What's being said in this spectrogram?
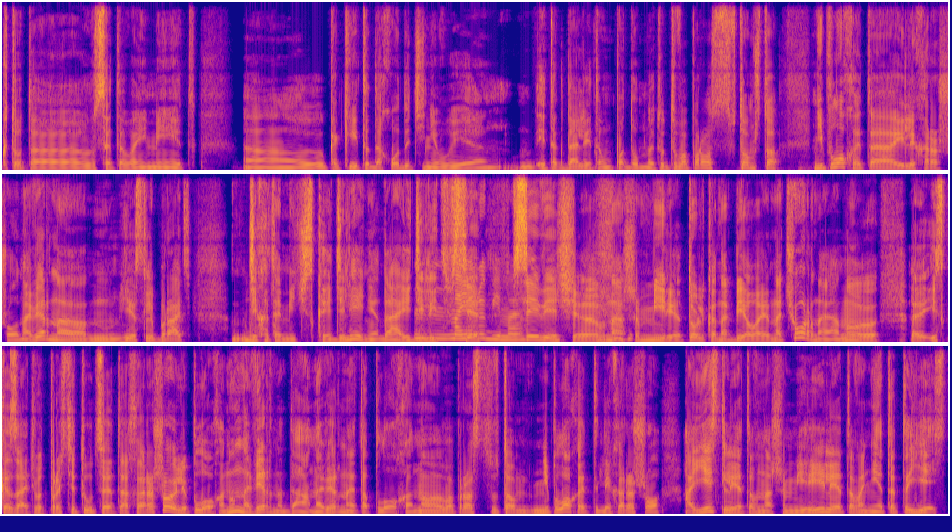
кто-то с этого имеет э, какие-то доходы теневые и так далее и тому подобное. Тут вопрос в том, что неплохо это или хорошо. Наверное, если брать дихотомическое деление, да, и делить все, все вещи в нашем мире только на белое и на черное, ну, э, и сказать, вот проституция это хорошо или плохо, ну, наверное, да, наверное, это плохо. Но вопрос в том, неплохо это или хорошо, а есть ли это в нашем мире или этого нет. Это есть.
